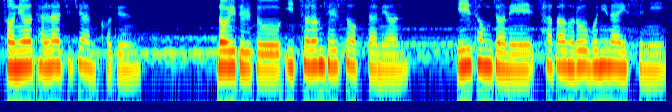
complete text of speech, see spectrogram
전혀 달라지지 않거든. 너희들도 이처럼 될 수 없다면 이 성전에 사방으로 문이 나 있으니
